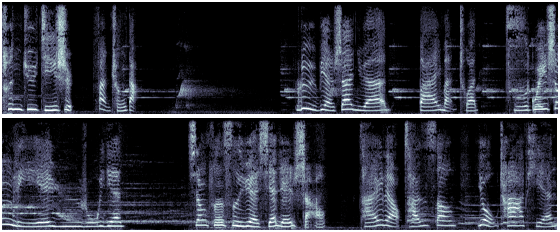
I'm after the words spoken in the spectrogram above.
村居集市，范成大。绿遍山原，白满川，子规声里雨如烟。乡村四月闲人少，才了蚕桑又插田。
